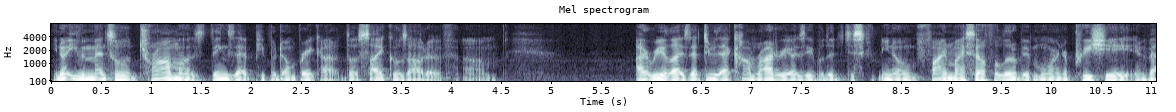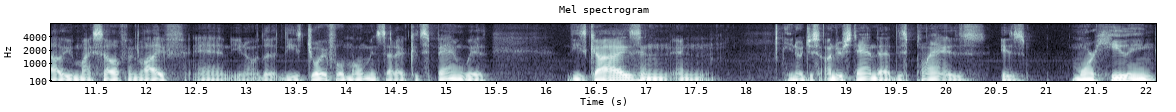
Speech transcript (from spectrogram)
you know, even mental traumas, things that people don't break out those cycles out of. Um, I realized that through that camaraderie, I was able to just you know find myself a little bit more and appreciate and value myself and life, and you know the, these joyful moments that I could spend with these guys, and and you know just understand that this plant is is more healing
